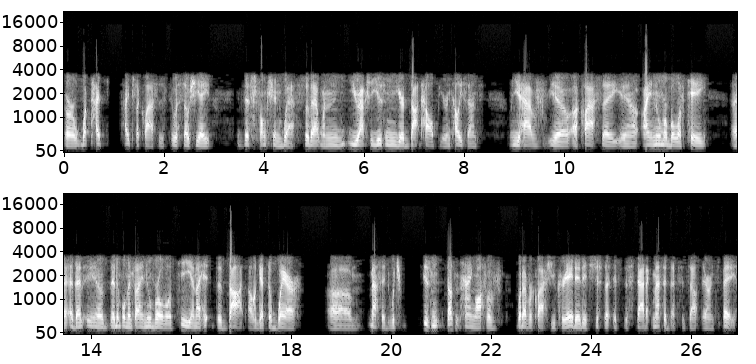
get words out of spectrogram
or what type types of classes to associate this function with, so that when you're actually using your dot help, your IntelliSense, when you have you know a class say you know IEnumerable of t, uh, that you know that implements IEnumerable of t, and I hit the dot, I'll get the where um, method, which isn't doesn't hang off of whatever class you created. It's just a, it's the static method that sits out there in space.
